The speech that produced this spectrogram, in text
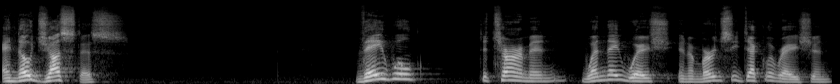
and no justice, they will determine when they wish an emergency declaration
